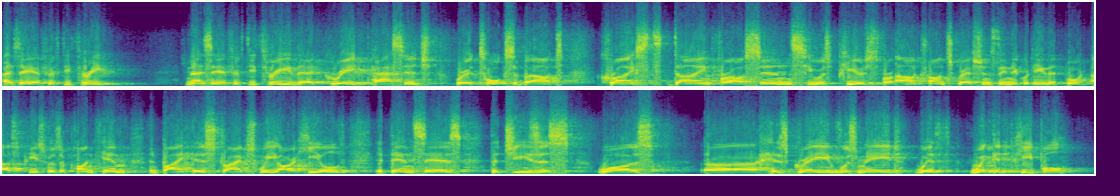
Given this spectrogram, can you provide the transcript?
Isaiah 53. In Isaiah 53, that great passage where it talks about Christ dying for our sins, he was pierced for our transgressions, the iniquity that brought us peace was upon him, and by his stripes we are healed. It then says that Jesus was, uh, his grave was made with wicked people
